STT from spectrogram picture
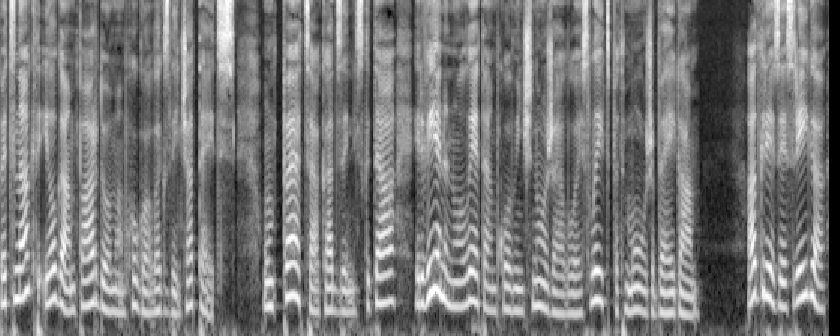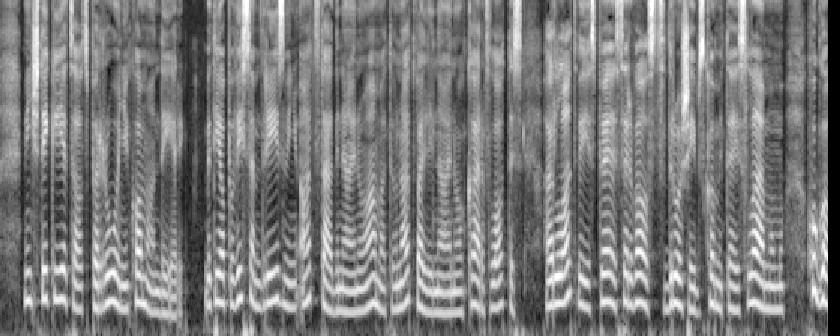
Pēc nakti ilgām pārdomām Hugo Leksdiņš atteicis, un pēcāk atzinis, ka tā ir viena no lietām, ko viņš nožēlojas līdz pat mūža beigām. Atgriezies Rīgā, viņš tika iecelts par roņa komandieri bet jau pavisam drīz viņu atstādināja no amata un atvaļināja no kara flotes. Ar Latvijas PSR valsts drošības komitejas lēmumu Hugo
